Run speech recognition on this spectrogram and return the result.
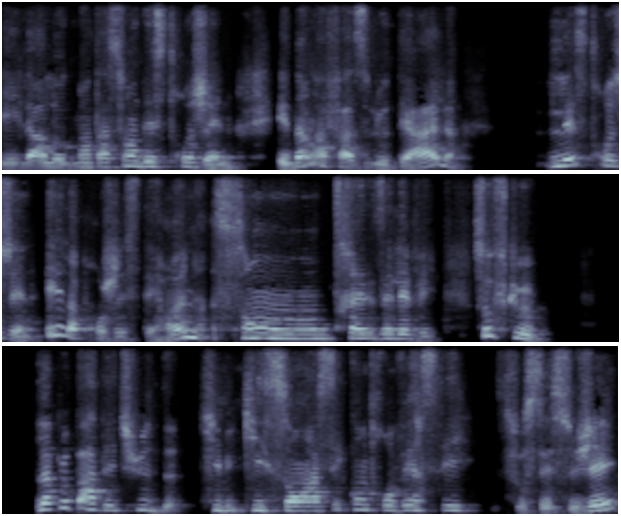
et là, l'augmentation d'estrogène. Et dans la phase lutéale, l'estrogène et la progestérone sont très élevés. Sauf que la plupart d'études qui, qui, sont assez controversées sur ces sujets,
